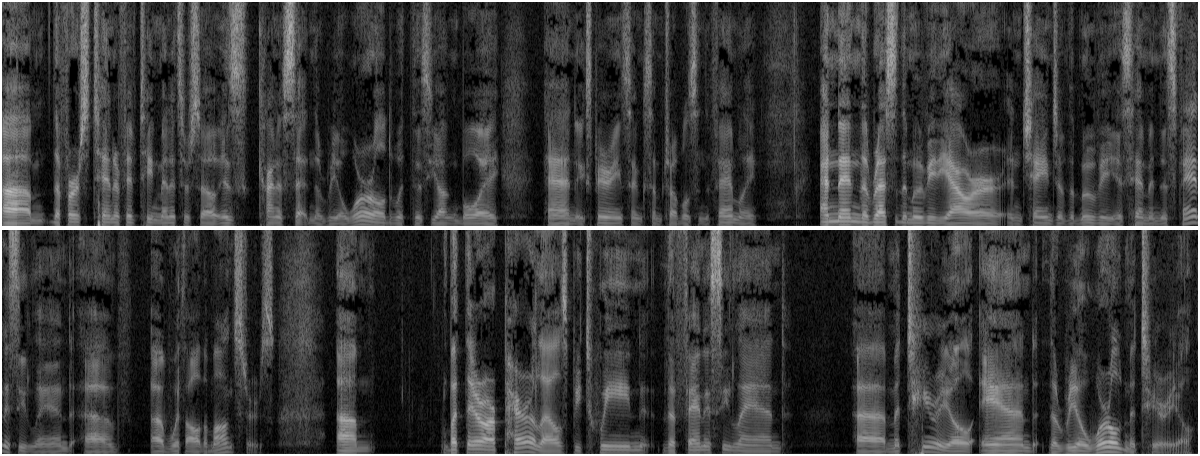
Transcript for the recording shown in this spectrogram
Um, the first ten or fifteen minutes or so is kind of set in the real world with this young boy and experiencing some troubles in the family. And then the rest of the movie, the hour and change of the movie, is him in this fantasy land of, of with all the monsters. Um, but there are parallels between the fantasy land uh, material and the real world material.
